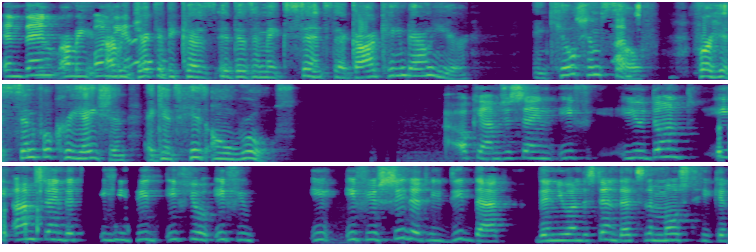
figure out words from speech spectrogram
And then I mean, I reject it because it doesn't make sense that God came down here and killed himself for his sinful creation against his own rules. okay, I'm just saying if you don't I'm saying that he did if you if you if you see that he did that, then you understand that's the most he can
